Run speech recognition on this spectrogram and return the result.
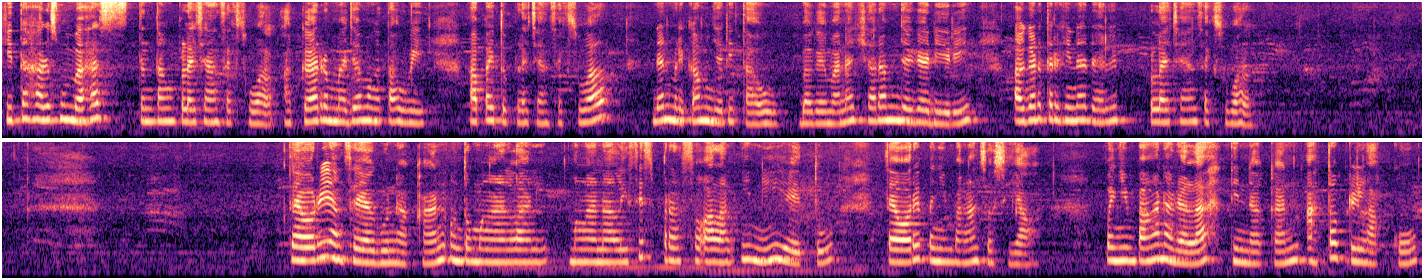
kita harus membahas tentang pelecehan seksual agar remaja mengetahui apa itu pelecehan seksual, dan mereka menjadi tahu bagaimana cara menjaga diri agar terhindar dari pelecehan seksual. Teori yang saya gunakan untuk menganalisis persoalan ini yaitu teori penyimpangan sosial. Penyimpangan adalah tindakan atau perilaku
